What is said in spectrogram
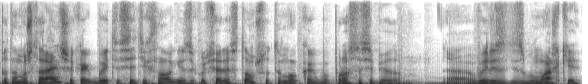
Потому что раньше как бы эти все технологии заключались в том, что ты мог как бы просто себе там э, вырезать из бумажки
